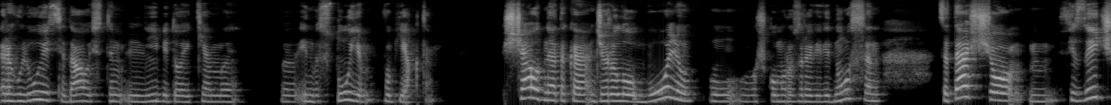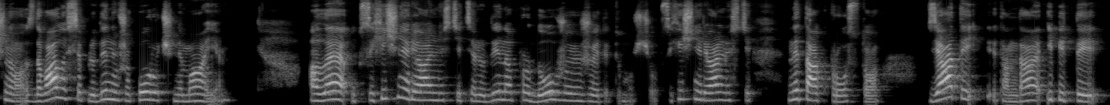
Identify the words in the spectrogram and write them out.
регулюється да, ось тим лібідо, яке ми е, інвестуємо в об'єкти. Ще одне таке джерело болю у важкому розриві відносин це те, що фізично, здавалося б, людини вже поруч немає. Але у психічній реальності ця людина продовжує жити, тому що у психічній реальності не так просто взяти там, да, і піти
